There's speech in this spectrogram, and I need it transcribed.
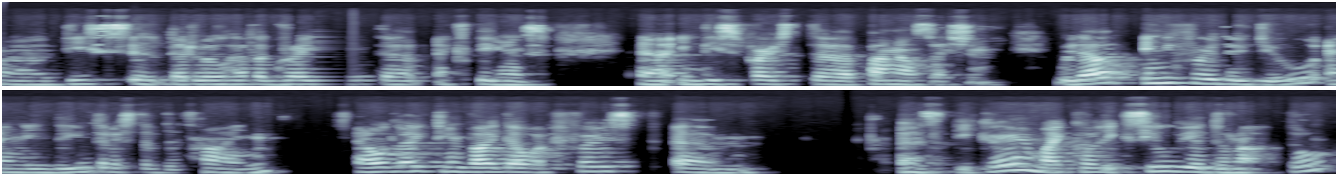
uh, this that we'll have a great experience in this first panel session. Without any further ado, and in the interest of the time, I would like to invite our first um, speaker, my colleague Silvia Donato,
